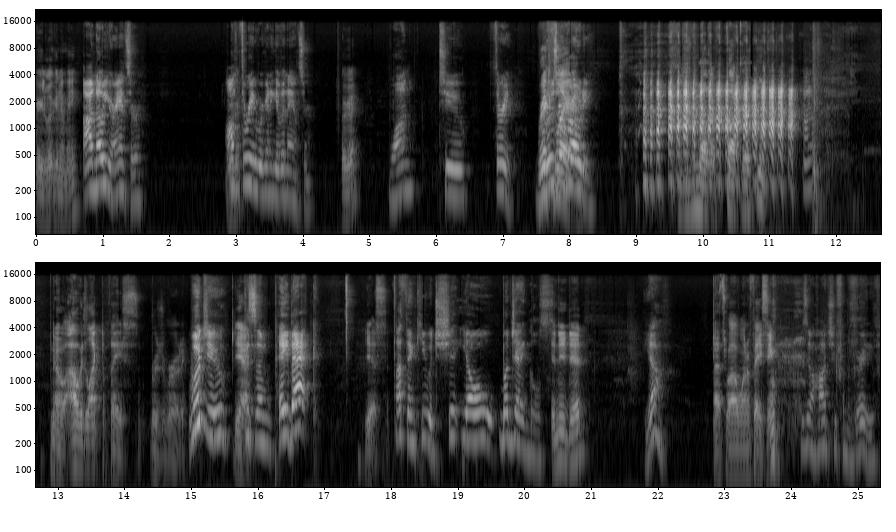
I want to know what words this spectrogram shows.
Are you looking at me? I know your answer. On Okay. three, we're gonna give an answer. Okay. One, two, three. Ric Bruiser. Brody. Motherfucker. No, I would like to face Bruiser Brody. Would you? Yeah. Get some payback. Yes. I think you would shit your old bojangles. Isn't he dead? Yeah. That's why I want to face him. He's gonna haunt you from the grave.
